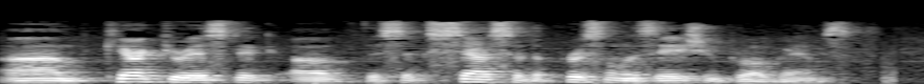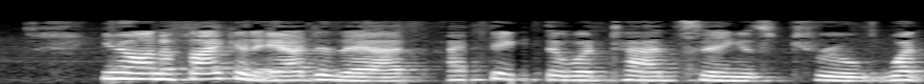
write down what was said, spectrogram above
um, characteristic of the success of the personalization programs. You know, and if I can add to that, I think that what Todd's saying is true. What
